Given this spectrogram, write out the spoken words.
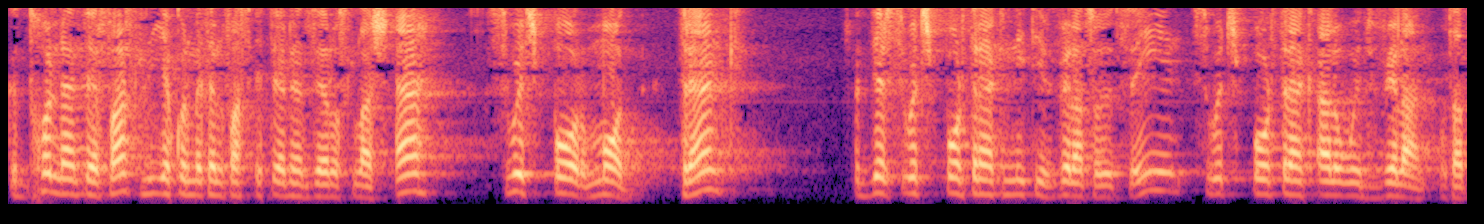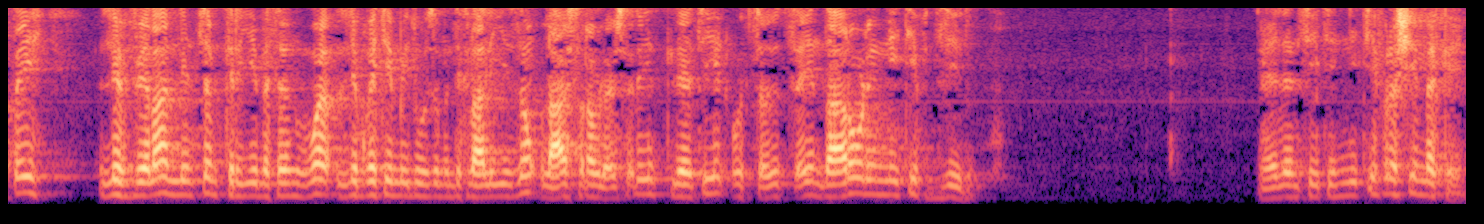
كتدخل l'interface اللي يكون مثلا fast ethernet 0 slash 1 switchport mode trunk. دير switchport trunk native VLAN 99 switchport trunk allowed VLAN وتعطيه les VLAN اللي انت م créer مثلا هو اللي بغيتي يدوزو من ديك la liaison ل 10 ولا 20 30 و 99 ضروري ال native تزيدو الا نسيتي ال native راه شي ما كاين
